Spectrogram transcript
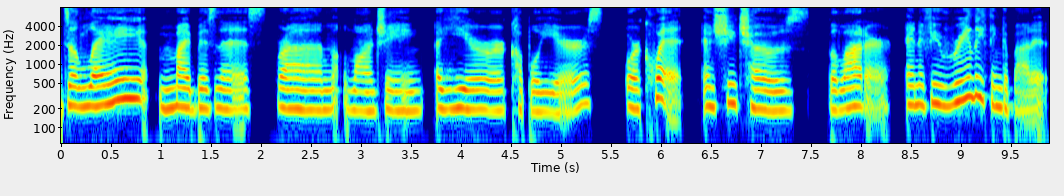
delay my business from launching a year or a couple years or quit. And she chose the latter. And if you really think about it,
